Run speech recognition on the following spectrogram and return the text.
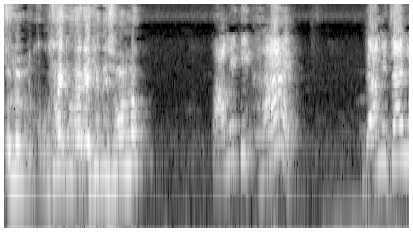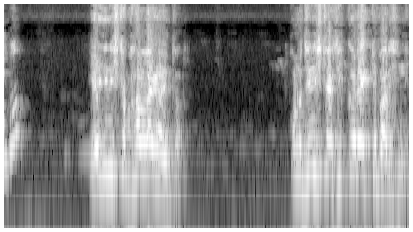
বলে কোথায় কোথায় রেখে দিস বলল? তো আমি কি খাই? যে আমি জানব? এই জিনিসটা ভালো লাগে না তোর। কোনো জিনিসটা ঠিক করে রাখতে পারিস নি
